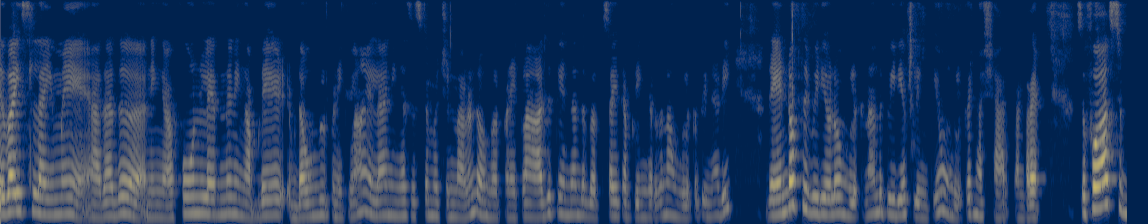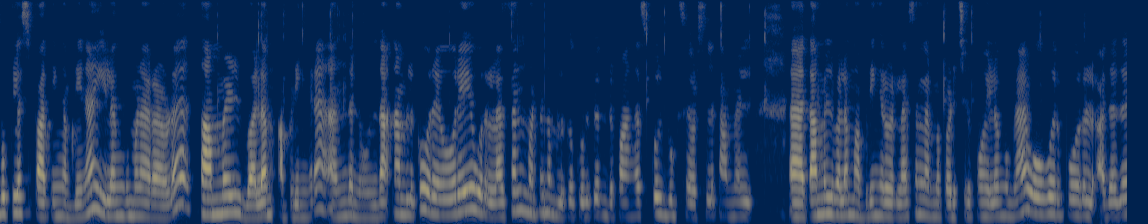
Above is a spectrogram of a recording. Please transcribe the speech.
டிவைஸ்லையுமே அதாவது நீங்கள் ஃபோன்லேருந்து நீங்கள் அப்படியே டவுன்லோட் பண்ணிக்கலாம். இல்லை நீங்கள் சிஸ்டம் வச்சிருந்தாலும் டவுன்லோட் பண்ணிக்கலாம். அதுக்கு எந்தெந்த வெப்சைட் அப்படிங்கிறது நான் உங்களுக்கு பின்னாடி இந்த எண்ட் ஆஃப் த வீடியோவில் உங்களுக்கு நான் அந்த பிடிஎஃப் லிங்க்கையும் உங்களுக்கு நான் ஷேர் பண்ணுறேன் ஸோ ஃபர்ஸ்ட் புக் லிஸ்ட் பார்த்தீங்க அப்படின்னா இளங்குமணரோட தமிழ் வளம் அப்படிங்கிற அந்த நூல் தான். நம்மளுக்கு ஒரு ஒரே ஒரு லெசன் மட்டும் நம்மளுக்கு கொடுத்துருந்துருப்பாங்க. ஸ்கூல் புக் சோர்ஸில் தமிழ் தமிழ் வளம் அப்படிங்கிற ஒரு லெசன் நம்ம படிச்சிருப்போம். இளங்குமணர் ஒவ்வொரு பொருள் அதாவது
